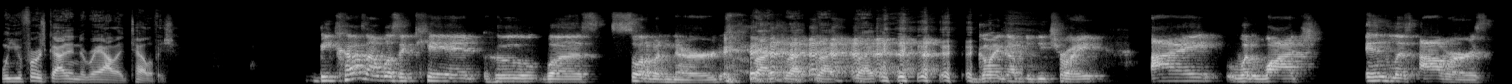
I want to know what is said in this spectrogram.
when you first got into reality television? Because I was a kid who was sort of a nerd. Right, right, right, right. Going up to Detroit, I would watch endless hours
